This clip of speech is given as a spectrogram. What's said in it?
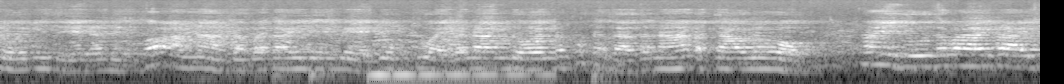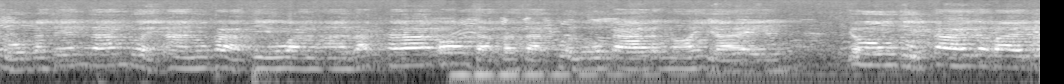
โดยพิเศษอันหนึ่งก็อำนาจกับไทยเทเวศยงช่วยกระดันโดยพระพุทธศาสนากับชาวโลก ให้อยู่สบายกายโศกเกษมทั้งด้วยอานุภาพเทวันอารักขาก็สัพพสัตว์ทั่วโลกาทั้งน้อยใหญ่จงสุขกายสบายใจ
